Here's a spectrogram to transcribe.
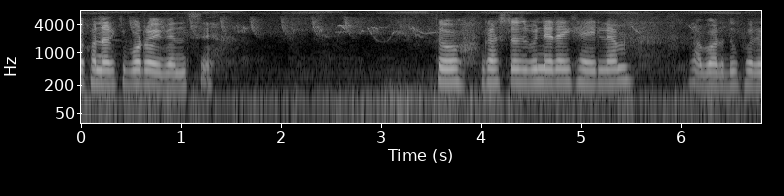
এখন আর কি বড় হয়ে বেনছে। তো গাছ টাছ বুনেরাই খাইলাম আবার দুপুরে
